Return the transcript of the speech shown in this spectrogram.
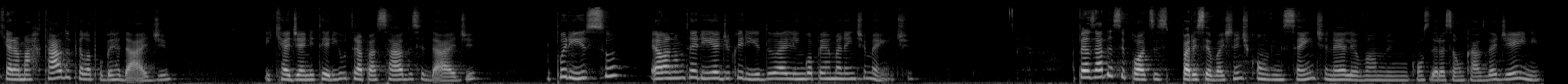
que era marcado pela puberdade e que a Jenny teria ultrapassado essa idade e por isso ela não teria adquirido a língua permanentemente. Apesar dessa hipótese parecer bastante convincente, né, levando em consideração o caso da Jane,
